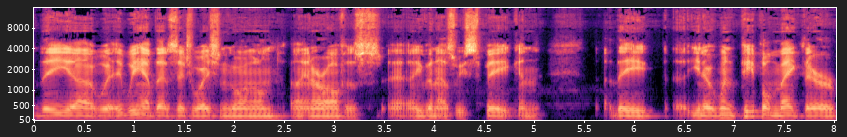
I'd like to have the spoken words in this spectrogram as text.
the uh, we, we, have that situation going on uh, in our office uh, even as we speak, and the you know when people make their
